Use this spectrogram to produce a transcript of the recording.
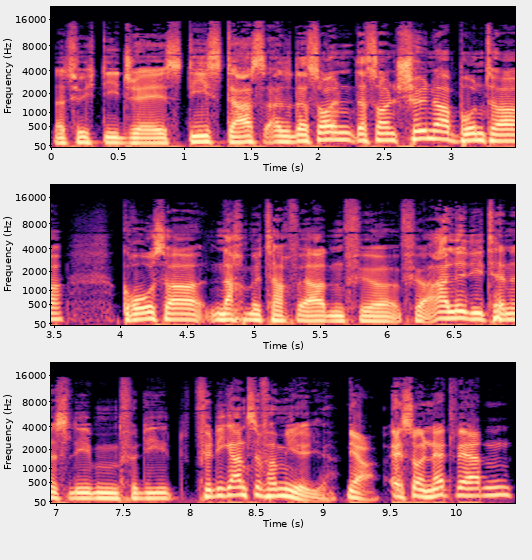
natürlich DJs, dies, das. Also das soll das soll ein schöner, bunter, großer Nachmittag werden für für alle, die Tennis lieben, für die für die ganze Familie. Ja, es soll nett werden.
